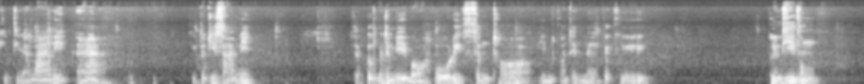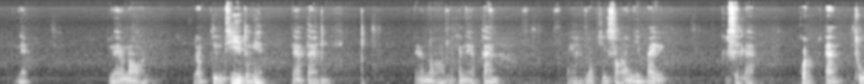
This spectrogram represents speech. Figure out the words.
คลิกที่อะไรนี่อ่าคลิกตัวที่สามนี้เสร็จปุ๊บมันจะมีบอก horizontal in container ก็คือ พื้นที่ตรงเนี่ยแนวนอน แล้วพื้นที่ตรงนี้แนวตั้ง แนวนอนแล้วก็แนวตั้งเราคลิกสองอันนี้ไปก็เสร็จแล้ว กด add to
